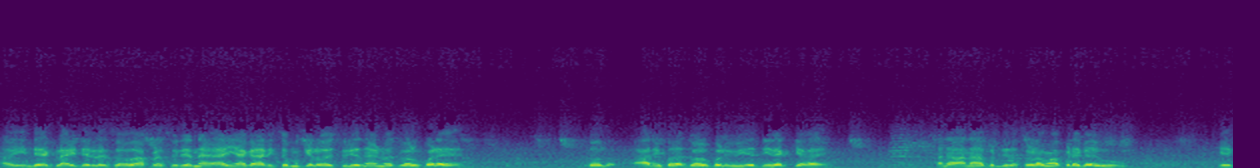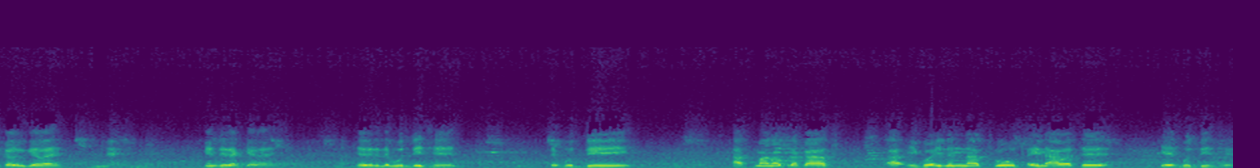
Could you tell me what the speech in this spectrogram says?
હવે ઇનડિરેક્ટ લાઇટ એટલે શું? આપણે સૂર્યનારાયણ અહીંયા આગળ હરીસો મૂકેલો હોય સૂર્યનારાયણ અજવાળું પડે. તો આની પર અજવાળું પડ્યું એ ડિરેક્ટ કહેવાય. અને આના પરથી રસોડામાં આપણે ગયું, એ કયું કહેવાય? ઇનડિરેક્ટ કહેવાય. એવી રીતે બુદ્ધિ છે. તે બુદ્ધિ આત્માનો પ્રકાશ, આ ઇગોઇઝમના થ્રુ થઈને આવે છે, એ બુદ્ધિ છે.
